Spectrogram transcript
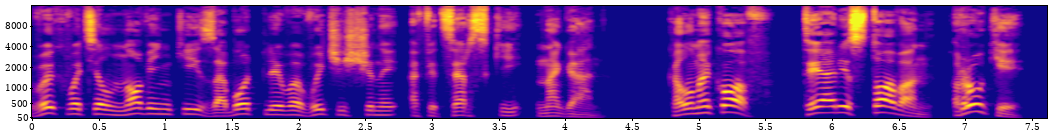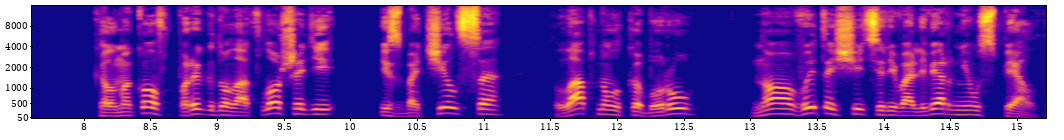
выхватил новенький, заботливо вычищенный офицерский наган. «Калмыков, ты арестован! Руки!» Калмыков прыгнул от лошади, избочился, лапнул кобуру, но вытащить револьвер не успел.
